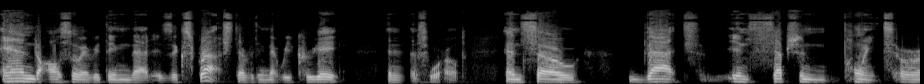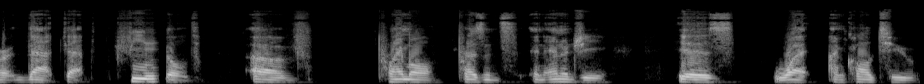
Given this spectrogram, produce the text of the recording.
and also everything that is expressed, everything that we create in this world. And so that inception point or that that field of primal presence and energy is what I'm called to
